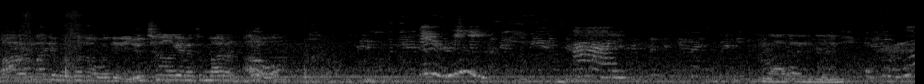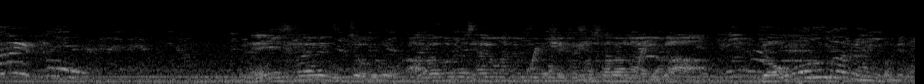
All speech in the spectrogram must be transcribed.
말 한마디 못하던 오딘이 유창하게 뱉은 말은 바로 It's me. I. 나달리 It's a whirlpool. 이스라엘 국적으로 아랍어를 사용하는 부모님께서 자란 아이가 영어로 말을 하는 겁니다.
